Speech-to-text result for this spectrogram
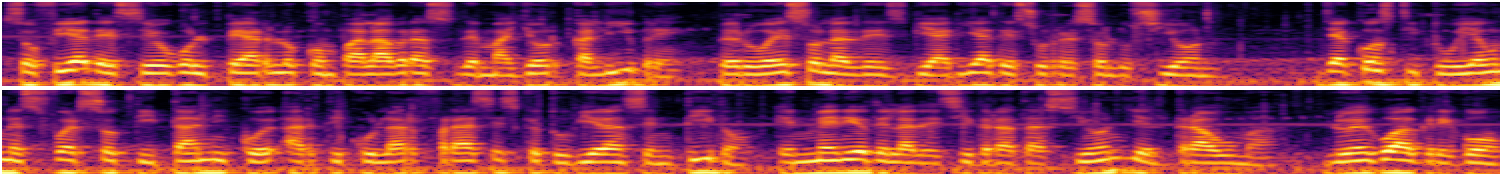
Sofía deseó golpearlo con palabras de mayor calibre, pero eso la desviaría de su resolución. Ya constituía un esfuerzo titánico articular frases que tuvieran sentido en medio de la deshidratación y el trauma. Luego agregó,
